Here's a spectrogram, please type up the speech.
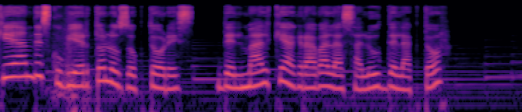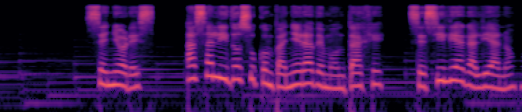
¿Qué han descubierto los doctores del mal que agrava la salud del actor? Señores, ha salido su compañera de montaje, Cecilia Galeano,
